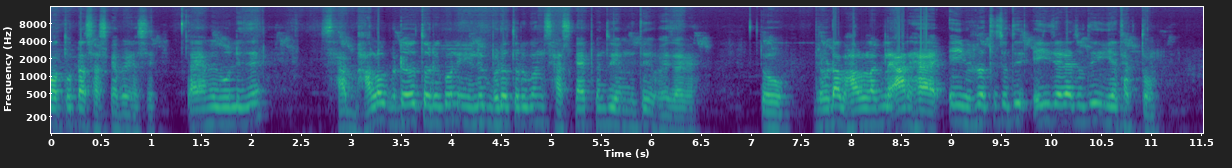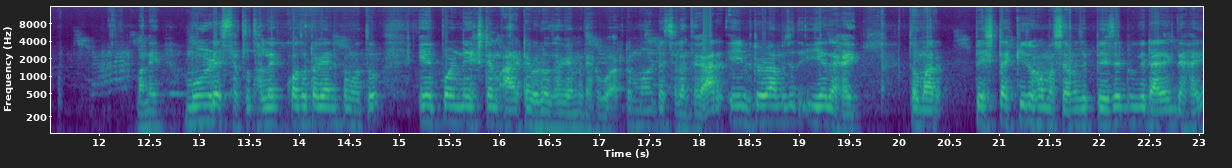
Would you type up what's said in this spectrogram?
কতটা সাবস্ক্রাইবার আছে তাই আমি বলি যে ভালো ভিডিও তৈরি করুন ইউনিক ভিডিও তৈরি করুন সাবস্ক্রাইব কিন্তু এমনিতেই হয়ে যাবে। তো ভিডিওটা ভালো লাগলে, আর হ্যাঁ এই ভিডিওতে যদি এই জায়গায় যদি ইয়ে থাকতো মানে মনিটাইজ থাকতো তাহলে কত টাকা ইনকাম হতো? এরপর নেক্সট টাইম আরেকটা ভিডিও থাকে, আমি দেখাবো, একটা মনিটাইজ চ্যানেল থাকে। আর এই ভিডিওটা আমি যদি ইয়ে দেখাই, তোমার পেজটা কীরকম আছে? আমি যদি পেজে ঢুকে ডাইরেক্ট দেখাই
